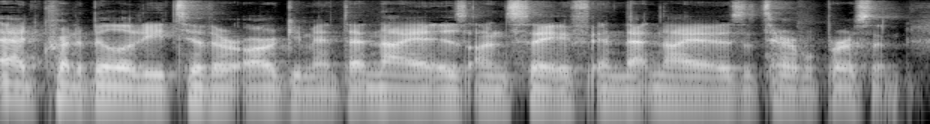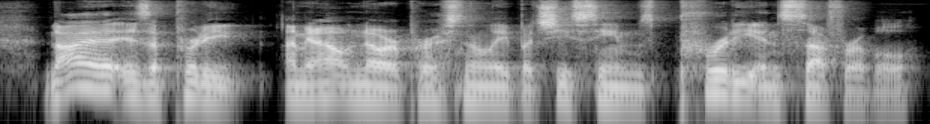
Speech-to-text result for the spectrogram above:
add credibility to their argument that Nia is unsafe and that Nia is a terrible person. Nia is a pretty I mean, I don't know her personally, but she seems pretty insufferable.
